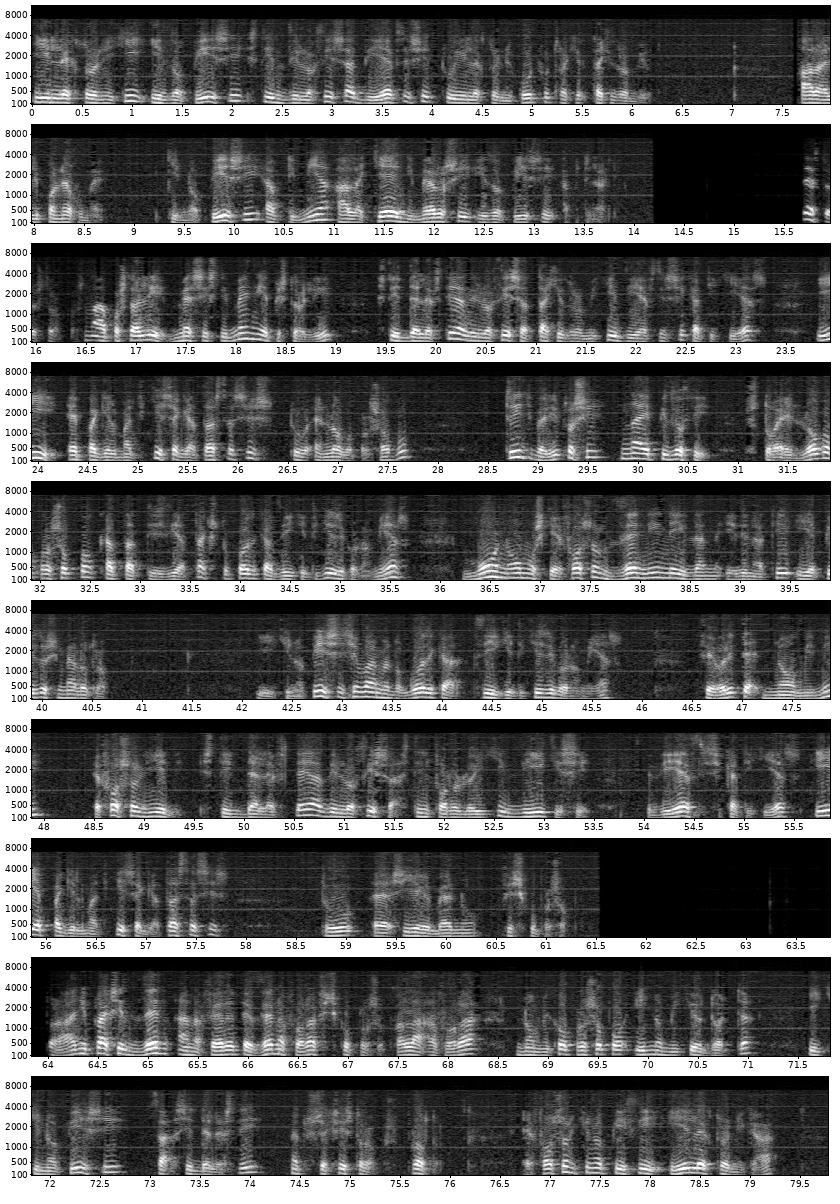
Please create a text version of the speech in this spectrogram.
η ηλεκτρονική ειδοποίηση στην δηλωθήσα διεύθυνση του ηλεκτρονικού του ταχυδρομείου. Άρα λοιπόν έχουμε κοινοποίηση από τη μία αλλά και ενημέρωση ειδοποίηση από την άλλη. Δεύτερος τρόπος, να αποσταλεί με συστημένη επιστολή στην τελευταία δηλωθήσα ταχυδρομική διεύθυνση κατοικίας ή επαγγελματικής εγκατάστασης του εν λόγω προσώπου, τρίτη περίπτωση να επιδοθεί στο εν λόγω πρόσωπο κατά τις διατάξεις του κώδικα διοικητικής οικονομίας, μόνο όμως και εφόσον δεν είναι η δυνατή η επίδοση με άλλο τρόπο. Η κοινοποίηση σύμφωνα με τον κώδικα διοικητικής οικονομίας θεωρείται νόμιμη εφόσον γίνει στην τελευταία δηλωθήσα στην φορολογική διοίκηση διεύθυνση κατοικίας ή επαγγελματικής εγκατάστασης του ε, συγκεκριμένου φυσικού προσώπου. Τώρα, αν η πράξη δεν αναφέρεται, δεν αφορά φυσικό πρόσωπο, αλλά αφορά νομικό πρόσωπο ή νομική οντότητα, η κοινοποίηση θα συντελεστεί με τους εξής τρόπους. Πρώτον, εφόσον κοινοποιηθεί ή ηλεκτρονικά,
